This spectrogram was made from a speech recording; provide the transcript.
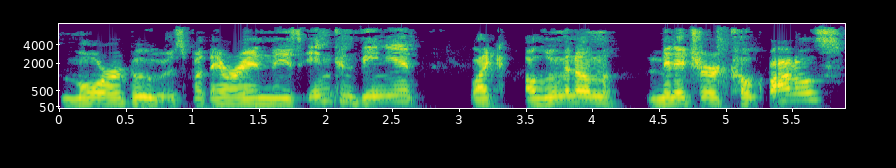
more booze, but they were in these inconvenient, like aluminum miniature Coke bottles.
